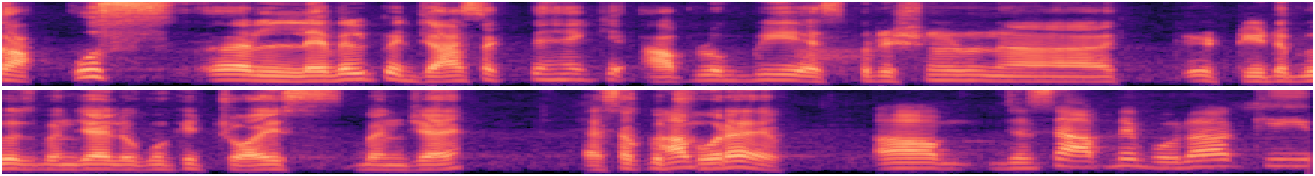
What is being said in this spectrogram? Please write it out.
का उस लेवल पे जा सकते हैं कि आप लोग भी एस्पिरेशनल टी बन जाए लोगों की चॉइस बन जाए? ऐसा कुछ हो रहा है? जैसे आपने बोला कि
